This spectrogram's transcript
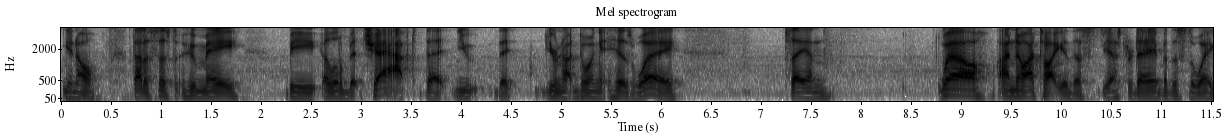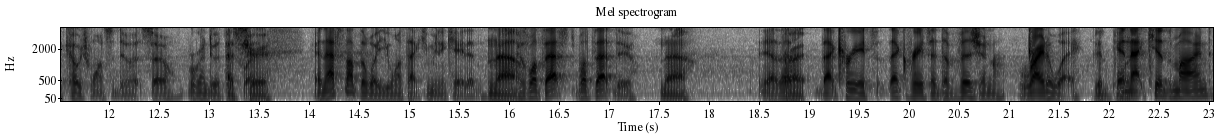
you know that assistant who may be a little bit chapped that you that you're not doing it his way saying well i know i taught you this yesterday but this is the way coach wants to do it so we're going to do it this That's way true. and that's not the way you want that communicated No. because what's that what's that do no, yeah that, Right. that creates that creates a division right away Good in that kid's mind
